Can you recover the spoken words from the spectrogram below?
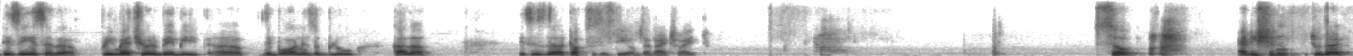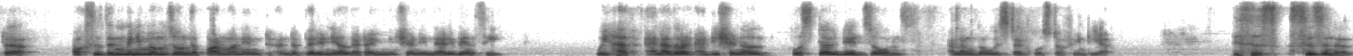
disease, the premature baby, uh, the born is a blue color. This is the toxicity of the nitrite. So, addition to that uh, oxygen minimum zone, the permanent and the perennial that I mentioned in the Arabian Sea, we have another additional coastal dead zones along the western coast of India. This is seasonal.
